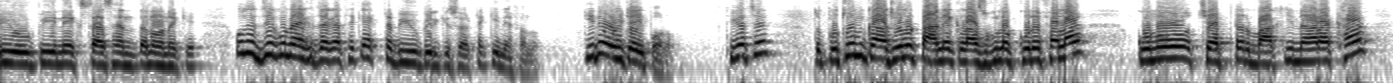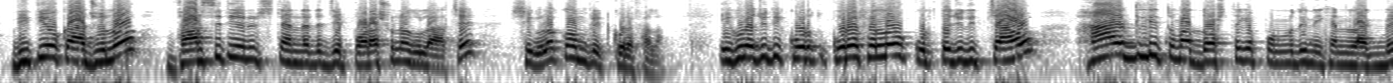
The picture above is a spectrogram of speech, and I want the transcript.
বিউপি নেক্সাস হ্যান্তান অনেকে। ওদের যে কোনো এক জায়গা থেকে একটা বিউপির কিছু একটা কিনে ফেলো। কিনে ওইটাই পড়ো, ঠিক আছে? তো প্রথম কাজ হলো টানে ক্লাসগুলো করে ফেলা, কোনো চ্যাপ্টার বাকি না রাখা। দ্বিতীয় কাজ হলো ভার্সিটি ইউনিট স্ট্যান্ডার্ডের যে পড়াশোনাগুলো আছে, সেগুলো কমপ্লিট করে ফেলা। এগুলো যদি করে ফেলো, করতে যদি চাও হার্ডলি তোমার দশ থেকে পনেরো দিন এখানে লাগবে।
